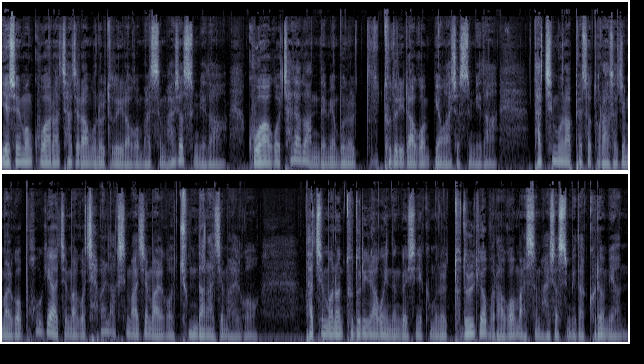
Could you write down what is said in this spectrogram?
예수님은 구하라 찾으라 문을 두드리라고 말씀하셨습니다. 구하고 찾아도 안 되면 문을 두드리라고 명하셨습니다. 닫힌 문 앞에서 돌아서지 말고 포기하지 말고 제발 낙심하지 말고 중단하지 말고 닫힌 문은 두드리라고 있는 것이니 그 문을 두들겨 보라고 말씀하셨습니다. 그러면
